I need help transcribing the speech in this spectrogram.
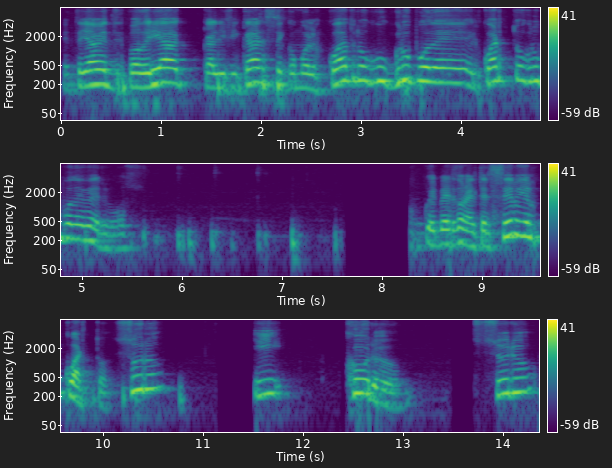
Este ya podría calificarse como el, cuatro grupo de, el cuarto grupo de verbos. el, perdón, el tercero y el cuarto. Suru y kuru. Suru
